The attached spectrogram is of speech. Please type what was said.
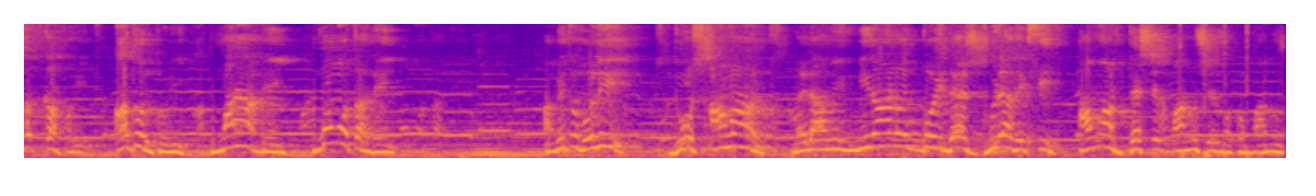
সৎকা করি, আদর করি, মায়া দেই, মমতা দেই আমি তো বলি, দোষ আমার নাহলে আমি নিরানব্বই দেশ ঘুরা দেখছি। আমার দেশের মানুষের মতো মানুষ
